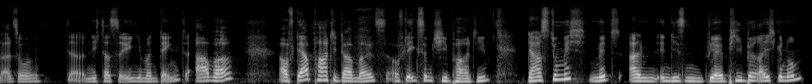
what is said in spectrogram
also nicht, dass da irgendjemand denkt, aber auf der Party damals, auf der XMG-Party, da hast du mich mit an, in diesen VIP-Bereich genommen.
